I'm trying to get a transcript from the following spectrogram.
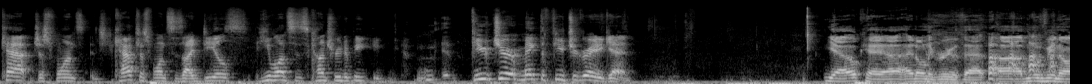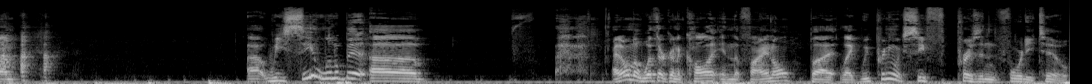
Cap just wants Cap just wants his ideals. He wants his country to be future, make the future great again. Yeah, okay, I, I don't agree with that. Uh, moving on. Uh, we see a little bit of. I don't know what they're going to call it in the final, but like we pretty much see f- Prison 42.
